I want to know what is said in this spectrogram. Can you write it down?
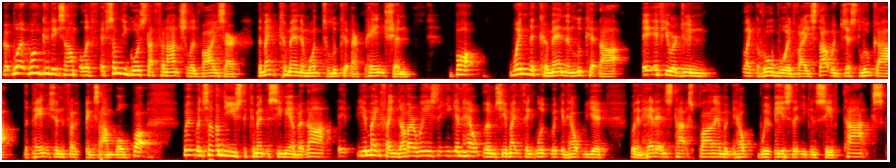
But one good example, if, if somebody goes to a financial advisor, they might come in and want to look at their pension. But when they come in and look at that, if you were doing like robo advice, that would just look at the pension, for example. But when somebody used to come in to see me about that, it, you might find other ways that you can help them. So you might think, look, we can help you with inheritance tax planning. We can help ways that you can save tax.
